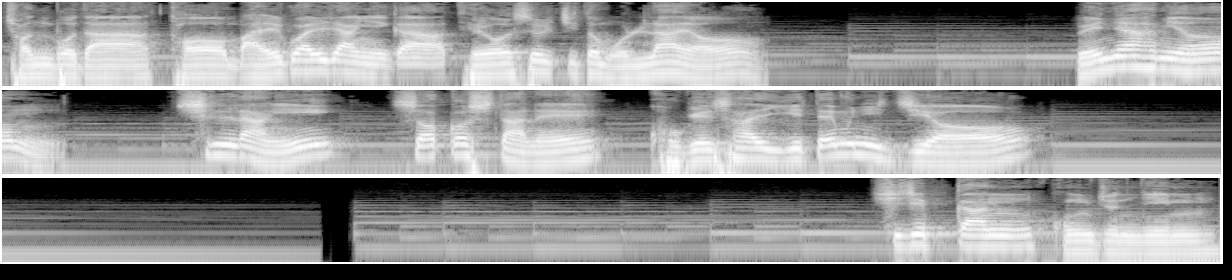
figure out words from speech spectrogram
전보다 더 말괄량이가 되었을지도 몰라요. 왜냐하면 신랑이 서커스단의 고개사이기 때문이지요. 시집간 공주님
